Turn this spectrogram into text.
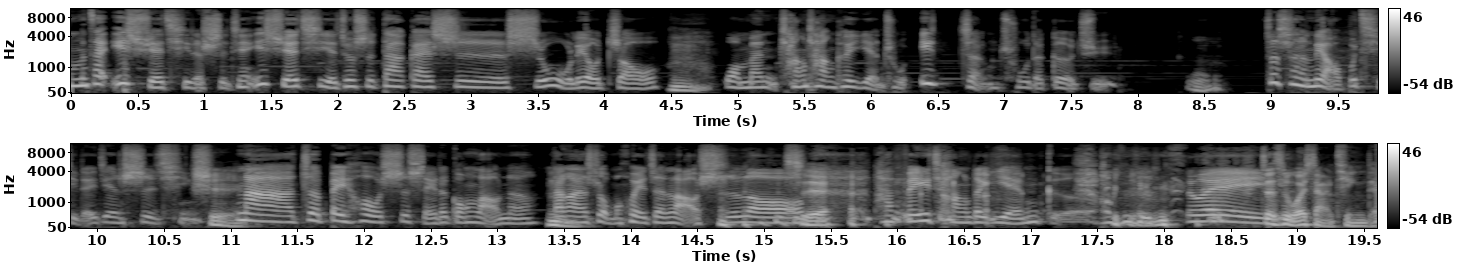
们在一学期的时间，一学期也就是大概是十五六周，嗯，我们常常可以演出一整出的歌剧。哦。这是很了不起的一件事情。是，那这背后是谁的功劳呢？嗯、当然是我们慧珍老师喽。是，他非常的 严格。对，这是我想听的。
